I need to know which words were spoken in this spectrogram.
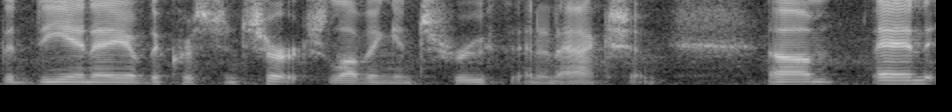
the DNA of the Christian Church: loving in truth and in action. Um, and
